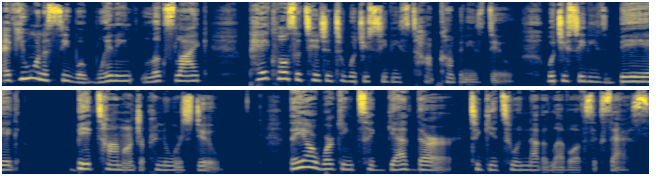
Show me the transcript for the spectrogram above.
If you want to see what winning looks like, pay close attention to what you see these top companies do, what you see these big, big time entrepreneurs do. They are working together to get to another level of success.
